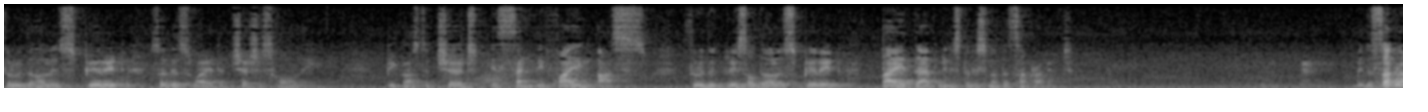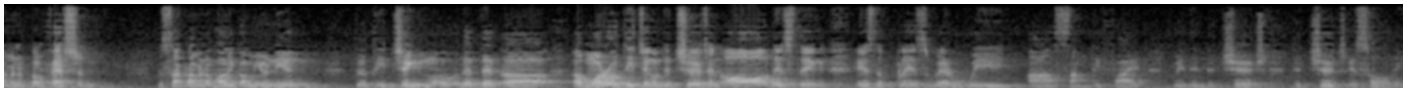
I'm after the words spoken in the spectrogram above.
through the Holy Spirit. So that's why the church is holy because the church is sanctifying us through the grace of the Holy Spirit by the administration of the sacrament. With the sacrament of confession, the sacrament of Holy Communion, the teaching, that, that uh, a moral teaching of the church, and all these things is the place where we are sanctified within the church. The church is holy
